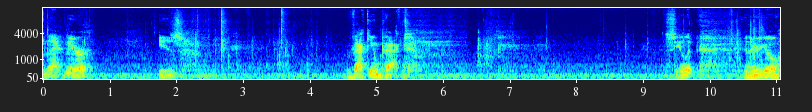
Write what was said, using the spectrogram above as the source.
And that there is vacuum packed. Seal it, and there you go.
